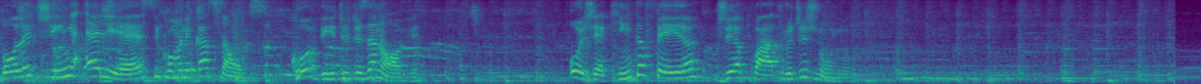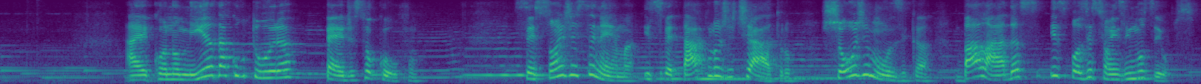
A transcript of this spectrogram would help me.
Boletim LS Comunicação Covid-19. Hoje é quinta-feira, dia 4 de junho. A economia da cultura pede socorro. Sessões de cinema, espetáculos de teatro, shows de música, baladas exposições em museus.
